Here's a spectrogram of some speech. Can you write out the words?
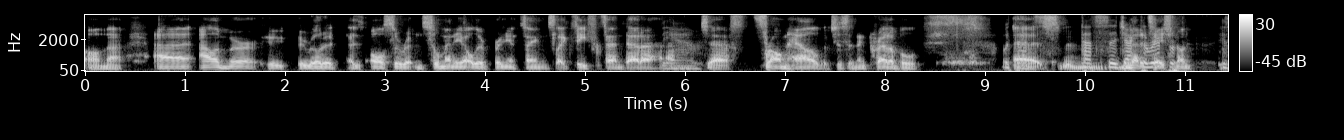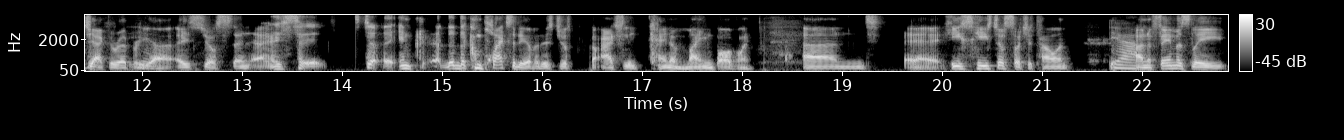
on that. Uh, Alan Moore, who who wrote it, has also written so many other brilliant things like V for Vendetta yeah. and uh, From Hell, which is an incredible well, that's, uh, that's the Jack meditation the on Jack the Ripper. Yeah. yeah, it's just and it's, it's the, the complexity of it is just actually kind of mind boggling, and uh, he's he's just such a talent. Yeah, and famously.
